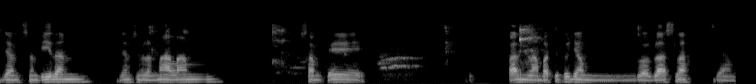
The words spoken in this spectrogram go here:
jam 9, jam 9 malam sampai paling lambat itu jam 12 lah jam.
